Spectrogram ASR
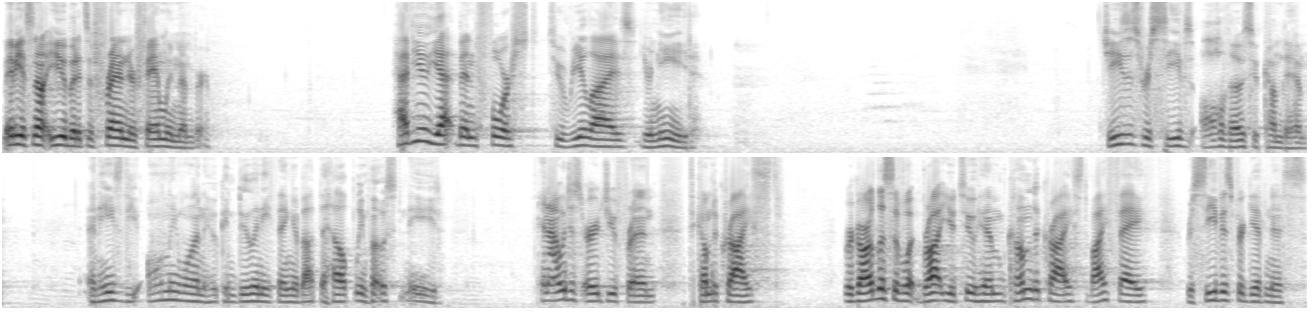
Maybe it's not you, but it's a friend or family member. Have you yet been forced to realize your need? Jesus receives all those who come to him, and he's the only one who can do anything about the help we most need. And I would just urge you, friend, to come to Christ. Regardless of what brought you to him, come to Christ by faith receive his forgiveness,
